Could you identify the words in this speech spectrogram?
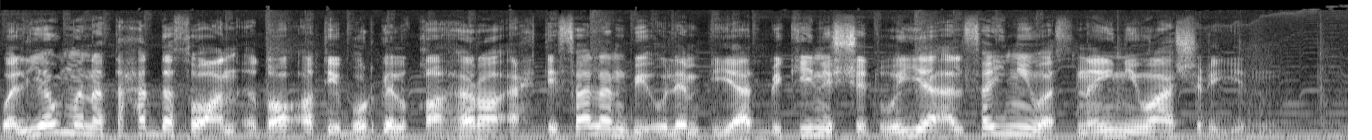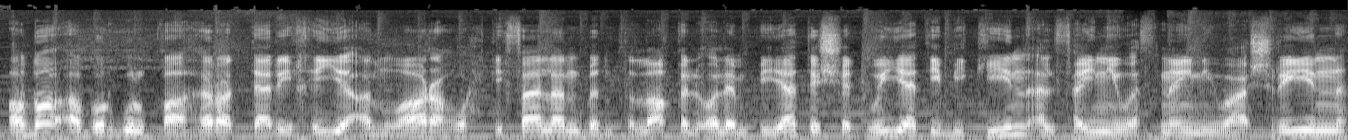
واليوم نتحدث عن إضاءة برج القاهرة احتفالاً بأولمبياد بكين الشتوية 2022 أضاء برج القاهرة التاريخي أنواره احتفالاً بانطلاق الأولمبياد الشتوية بكين 2022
